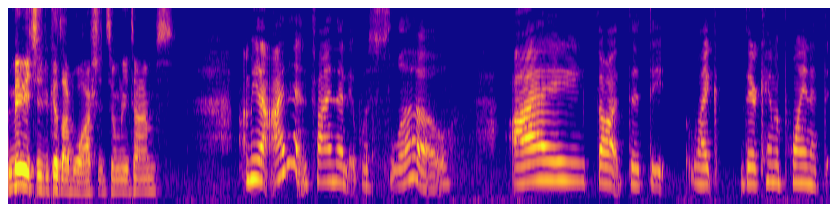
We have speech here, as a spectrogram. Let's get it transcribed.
Maybe it's just because I've watched it so many times. I mean, I didn't find that it was slow. I thought that the like there came a point at the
